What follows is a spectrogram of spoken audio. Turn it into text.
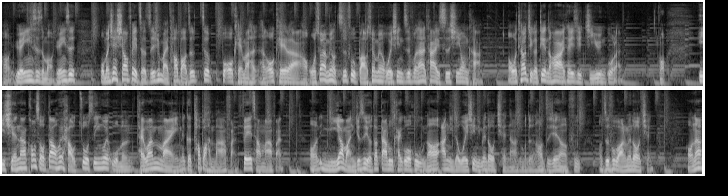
哦，原因是什么？原因是我们现在消费者直接去买淘宝，这这不 OK 吗？很很 OK 了啊！我虽然没有支付宝，虽然没有微信支付，但是他也是信用卡。哦，我挑几个店的话，还可以一起集运过来。哦，以前呢，空手道会好做，是因为我们台湾买那个淘宝很麻烦，非常麻烦。哦，你要嘛，你就是有到大陆开过户，然后按你的微信里面都有钱啊什么的，然后直接让付。哦，支付宝那边都有钱，哦，那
